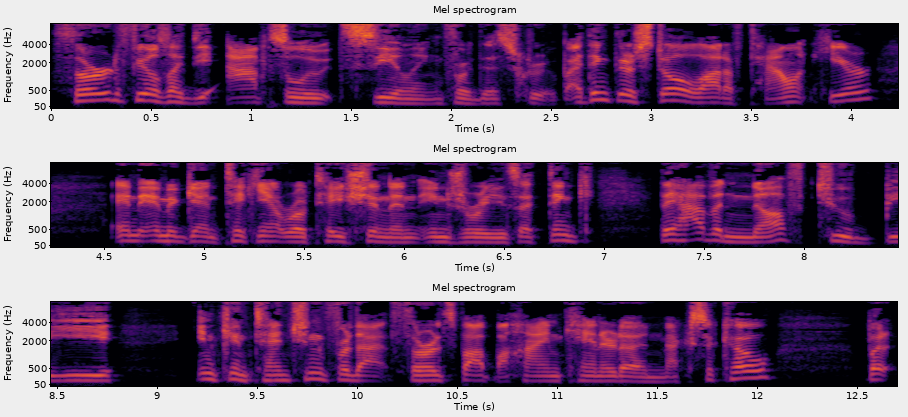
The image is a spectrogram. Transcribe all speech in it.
Third feels like the absolute ceiling for this group. I think there's still a lot of talent here. And, and again, taking out rotation and injuries, I think they have enough to be in contention for that third spot behind Canada and Mexico. But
